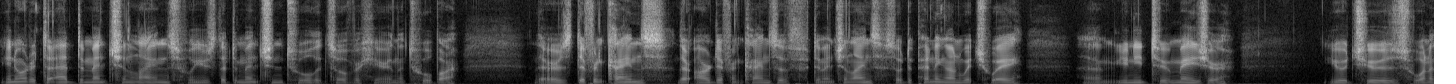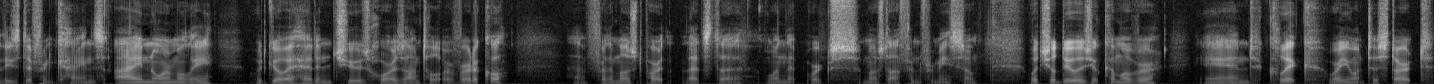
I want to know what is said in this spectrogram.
In order to add dimension lines, we'll use the dimension tool that's over here in the toolbar. There's different kinds, there are different kinds of dimension lines, so depending on which way um, you need to measure, you would choose one of these different kinds. I normally would go ahead and choose horizontal or vertical. Uh, for the most part, that's the one that works most often for me. So what you'll do is you'll come over and click where you want to start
